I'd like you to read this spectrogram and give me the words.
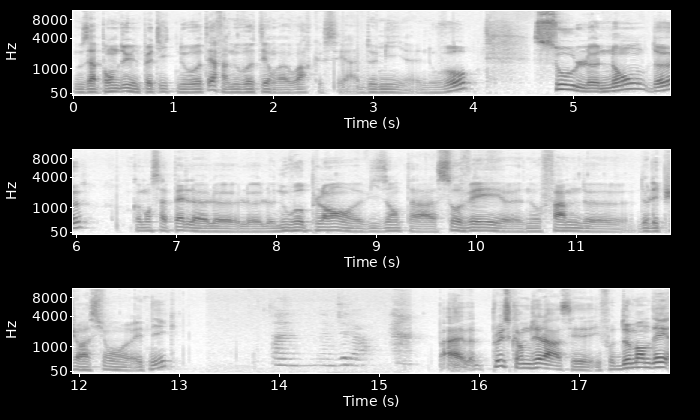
nous a pondu une petite nouveauté. Enfin, nouveauté, on va voir que c'est à demi euh, nouveau. Sous le nom de. Comment s'appelle le, le- le nouveau plan euh, visant à sauver euh, nos femmes de, de l'épuration ethnique An- Angela. Pas- Plus qu'Angela, il faut demander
